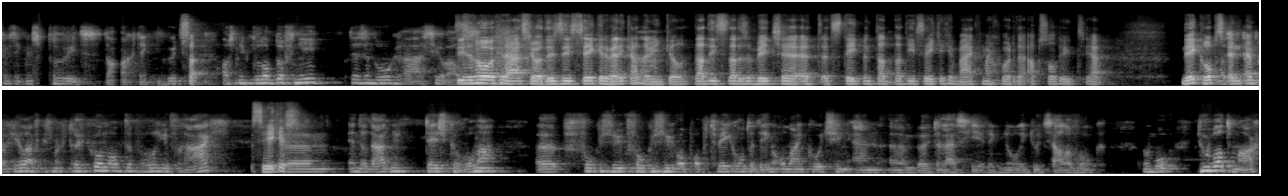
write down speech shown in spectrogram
Dus ik zoiets, dacht ik. Goed, Zo. als het nu klopt of niet, het is een hoge ratio. Het is een hoge ratio, dus er is zeker werk aan de winkel. Dat is, dat is een beetje het, het statement dat, dat hier zeker gemaakt mag worden, absoluut. Ja. Nee, klopt. Als ik en, en... nog heel even mag terugkomen op de vorige vraag. Zeker. Um, inderdaad, nu tijdens corona uh, focus, u, focus op, op twee grote dingen: online coaching en um, buitenlesgeving. Ik, ik doe het zelf ook. Doe wat mag.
